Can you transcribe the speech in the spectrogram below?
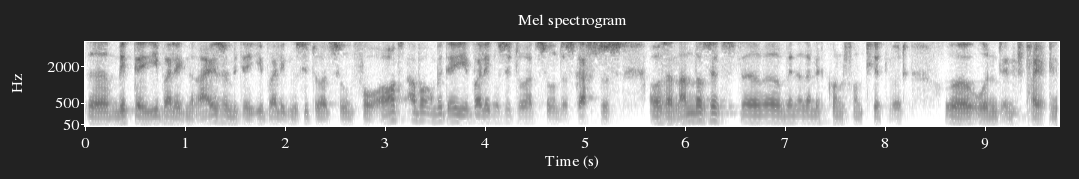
mit der jeweiligen Reise, mit der jeweiligen Situation vor Ort, aber auch mit der jeweiligen Situation des Gastes auseinandersetzt, wenn er damit konfrontiert wird und entsprechend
